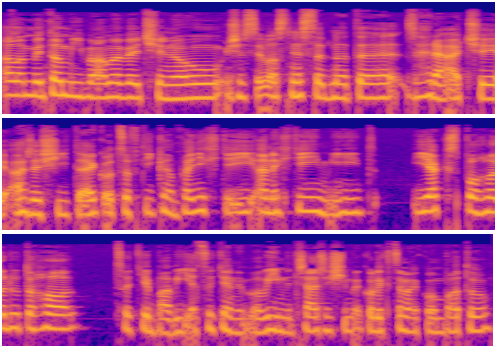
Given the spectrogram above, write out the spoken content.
Ale my to míváme většinou, že si vlastně sednete s hráči a řešíte, jako co v té kampani chtějí a nechtějí mít, jak z pohledu toho, co tě baví a co tě nebaví. My třeba řešíme, kolik chceme kombatu,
